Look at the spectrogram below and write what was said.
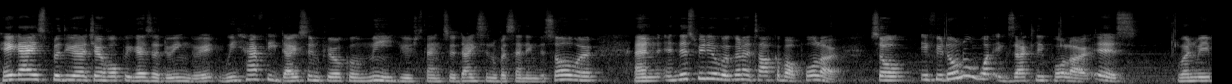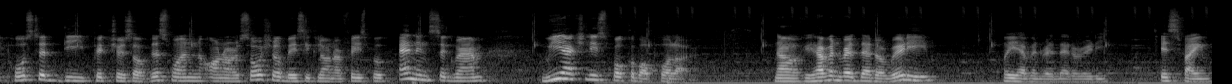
Hey guys, Prithviraj here. Hope you guys are doing great. We have the Dyson PureCool Me. Huge thanks to Dyson for sending this over. And in this video, we're going to talk about Polar. So if you don't know what exactly Polar is, when we posted the pictures of this one on our social, basically on our Facebook and Instagram, we actually spoke about Polar. Now, if you haven't read that already, or you haven't read that already, it's fine.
